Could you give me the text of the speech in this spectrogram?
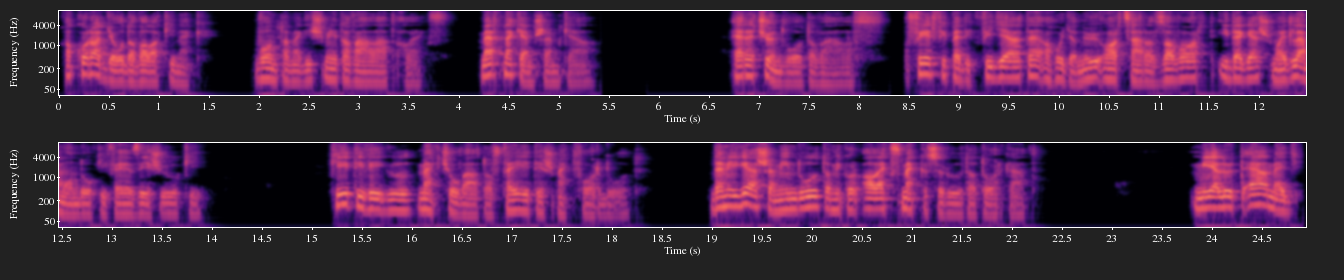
Akkor adja oda valakinek, vonta meg ismét a vállát Alex mert nekem sem kell. Erre csönd volt a válasz. A férfi pedig figyelte, ahogy a nő arcára zavart, ideges, majd lemondó kifejezés ül ki. Kéti végül megcsóválta a fejét és megfordult. De még el sem indult, amikor Alex megköszörült a torkát. Mielőtt elmegy,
